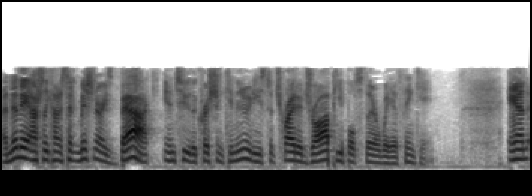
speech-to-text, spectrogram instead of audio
And then they actually kind of sent missionaries back into the Christian communities to try to draw people to their way of thinking. And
